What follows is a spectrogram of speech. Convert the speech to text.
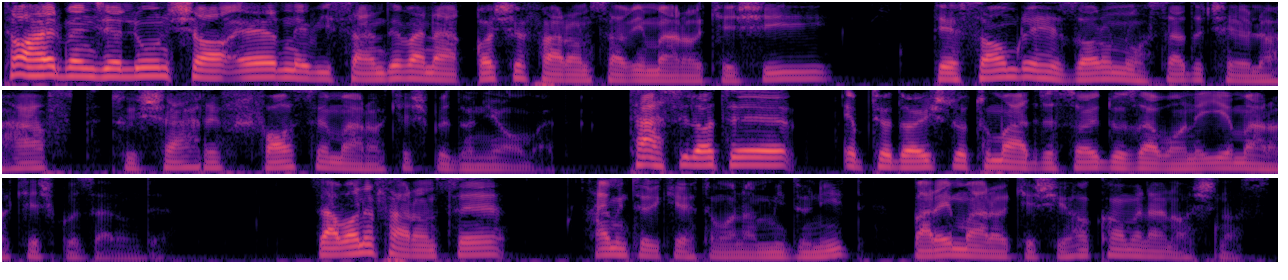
تاهر بنجلون شاعر، نویسنده و نقاش فرانسوی مراکشی دسامبر 1947 تو شهر فاس مراکش به دنیا آمد. تحصیلات ابتدایش رو تو مدرسه های دو زبانه مراکش گذرونده. زبان فرانسه همینطوری که احتمالا می‌دونید برای مراکشی ها کاملا آشناست.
